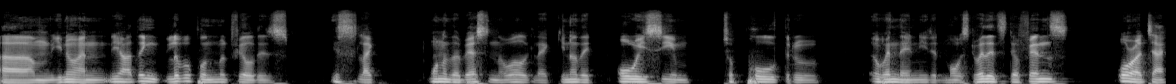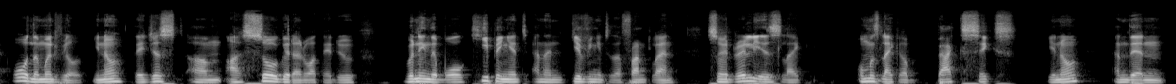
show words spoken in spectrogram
Um, you know, and yeah, I think Liverpool midfield is is like one of the best in the world. Like you know, they always seem to pull through when they need it most, whether it's defense or attack or the midfield. You know, they just um, are so good at what they do, winning the ball, keeping it, and then giving it to the front line. So it really is like almost like a back six, you know, and then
